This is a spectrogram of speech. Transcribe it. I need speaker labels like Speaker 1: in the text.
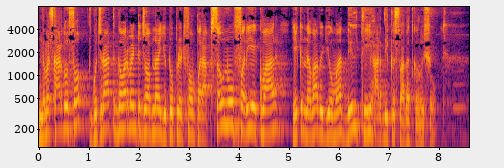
Speaker 1: નમસ્કાર દોસ્તો, ગુજરાત ગવર્મેન્ટ જોબના યુટ્યુબ પ્લેટફોર્મ પર આપ સૌનું ફરી એકવાર એક નવા વિડીયોમાં દિલથી હાર્દિક સ્વાગત કરું છું.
